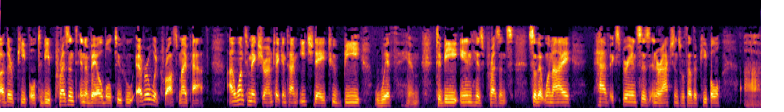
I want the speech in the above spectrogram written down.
other people, to be present and available to whoever would cross my path. I want to make sure I'm taking time each day to be with Him, to be in His presence, so that when I have experiences, interactions with other people, uh,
